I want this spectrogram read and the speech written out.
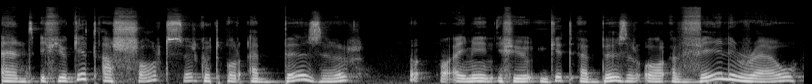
And if you get a short circuit or a buzzer uh, I mean if you get a buzzer or a very low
